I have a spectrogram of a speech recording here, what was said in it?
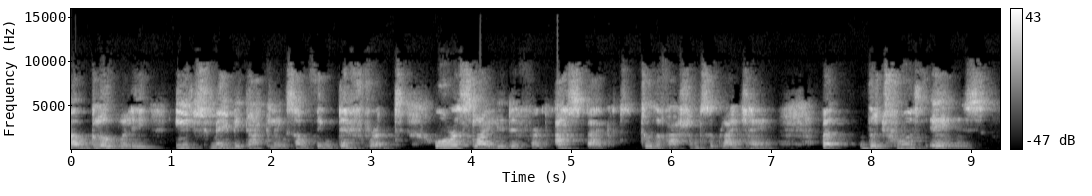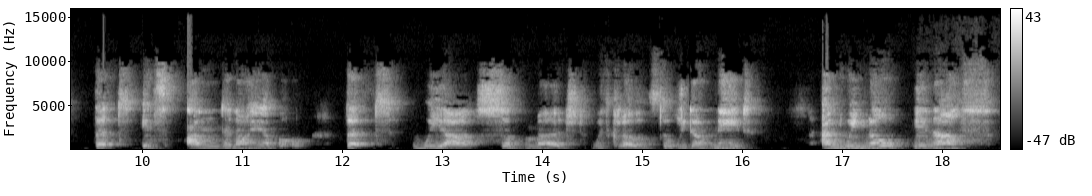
um, globally. Each may be tackling something different or a slightly different aspect to the fashion supply chain. But the truth is that it's undeniable that we are submerged with clothes that we don't need. And we know enough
